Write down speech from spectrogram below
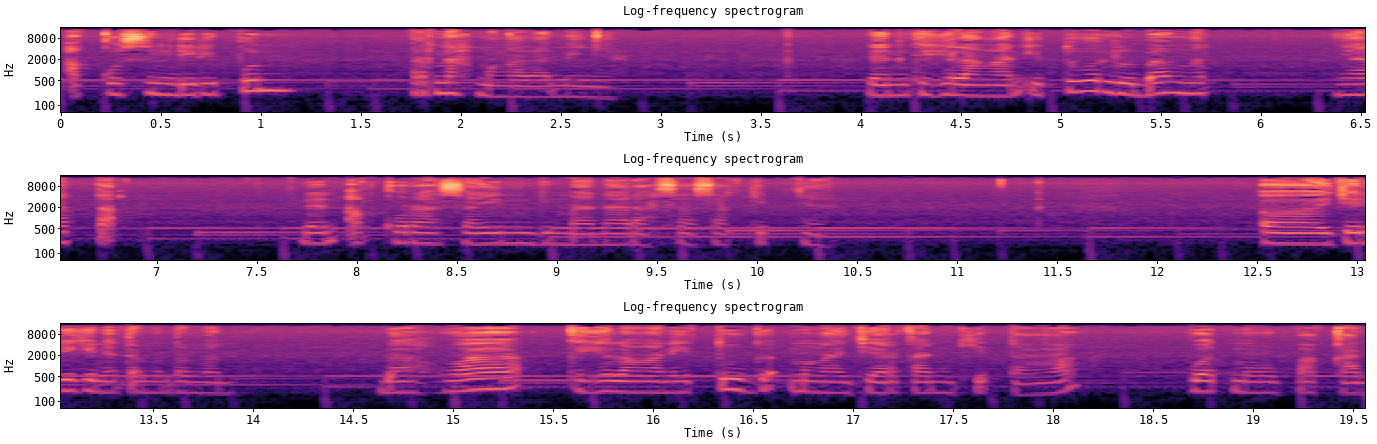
aku sendiri pun pernah mengalaminya. Dan kehilangan itu real banget, nyata. Dan aku rasain gimana rasa sakitnya Uh, jadi gini teman-teman, bahwa kehilangan itu gak mengajarkan kita buat melupakan.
